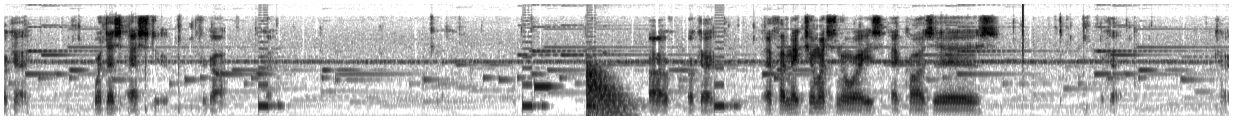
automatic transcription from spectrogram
Okay. What does S do? Forgot. Okay. Oh, okay. If I make too much noise, it causes... Okay. Okay.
